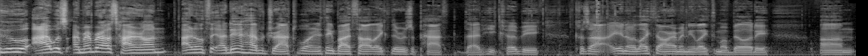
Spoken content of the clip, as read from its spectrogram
who I was, I remember I was higher on. I don't think I didn't have a draftable or anything, but I thought like there was a path that he could be because I, you know, like the arm and he liked the mobility. Um,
